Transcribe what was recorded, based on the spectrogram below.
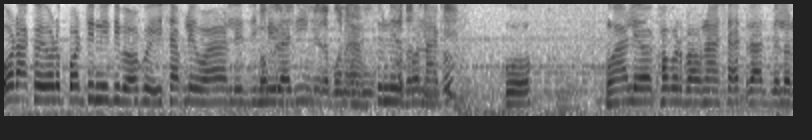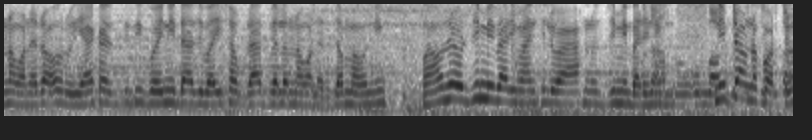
ओडाको एउटा प्रतिनिधि भएको हिसाबले उहाँले जिम्मेवारी चुनेर बनाएको? हो। उहाँले खबर पाउन सायद रात बेला नभनेर अरू यहाँका दिदी बहिनी दाजुभाइ सब रात बेला नभनेर जम्मा हुने उहाँले एउटा जिम्मेवारी मान्छेले उहाँ आफ्नो जिम्मेवारी निप्टाउन पर्थ्यो।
